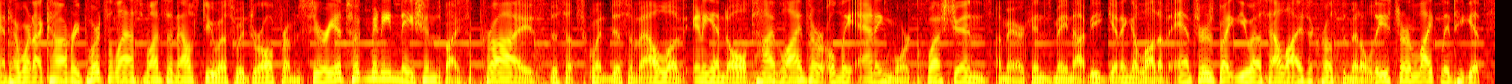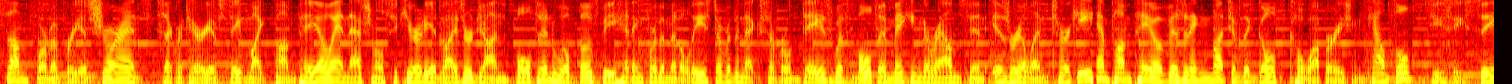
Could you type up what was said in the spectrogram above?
Antiwar.com reports last month's announced U.S. withdrawal from Syria took many nations by surprise. The subsequent disavowal of any and all timelines are only adding more questions. Americans may not be getting a lot of answers, but U.S. allies across the Middle East are likely to get some form of reassurance. Secretary of State Mike Pompeo and National Security Advisor John Bolton will both be heading for the Middle East over the next several days, with Bolton making the rounds in Israel and Turkey, and Pompeo visiting much of the Gulf Cooperation Council, GCC.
